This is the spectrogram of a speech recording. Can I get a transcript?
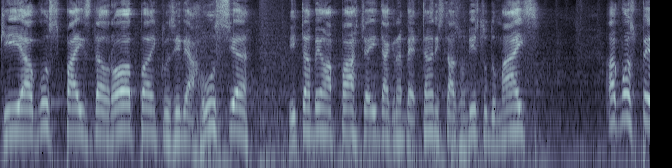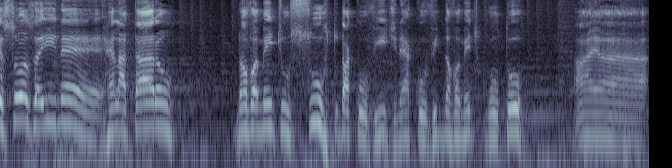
que alguns países da Europa, inclusive a Rússia e também uma parte aí da Grã-Bretanha, Estados Unidos tudo mais, algumas pessoas aí, né, relataram novamente um surto da Covid, né? A Covid novamente voltou a,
